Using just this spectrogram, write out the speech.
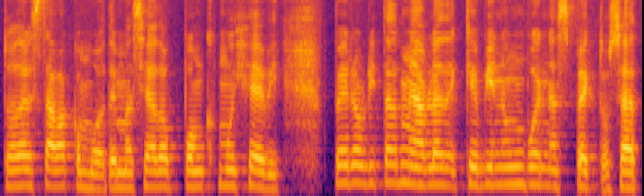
todo estaba como demasiado punk, muy heavy. Pero ahorita me habla de que viene un buen aspecto. O sea,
